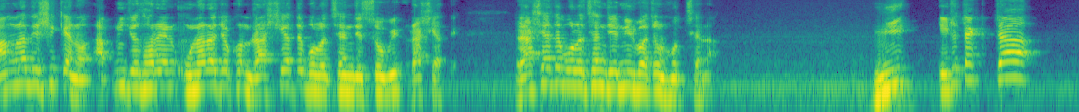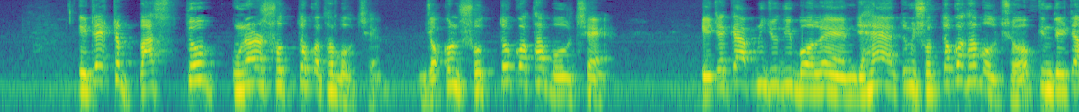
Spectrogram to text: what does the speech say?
বাংলাদেশে কেন? আপনি যে ধরেন ওনারা যখন রাশিয়াতে বলেছেন যে সোভিয়েত, রাশিয়াতে রাশিয়াতে বলেছেন যে নির্বাচন হচ্ছে না, এটা তো একটা, এটা একটা বাস্তব, উনারা সত্য কথা বলছেন। যখন সত্য কথা বলছেন, এটাকে আপনি যদি বলেন যে হ্যাঁ তুমি সত্য কথা বলছো, কিন্তু এটা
